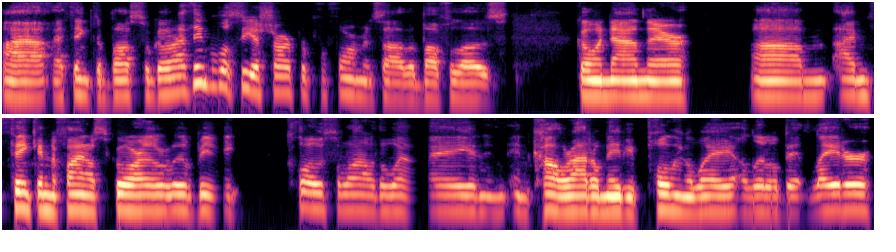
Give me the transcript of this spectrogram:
Uh, I think the Buffs will go. I think we'll see a sharper performance out of the Buffaloes going down there. Um, I'm thinking the final score will be close a lot of the way, and in Colorado maybe pulling away a little bit later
